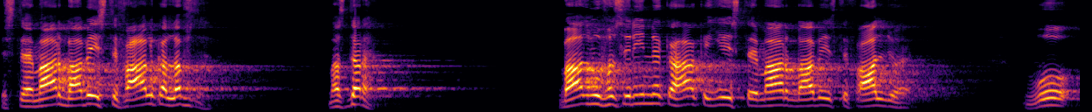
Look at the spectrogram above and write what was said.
استعمال باب استفال کا لفظ ہے مزدر ہے۔ بعض مفسرین نے کہا کہ یہ استعمال باب استفال جو ہے، وہ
